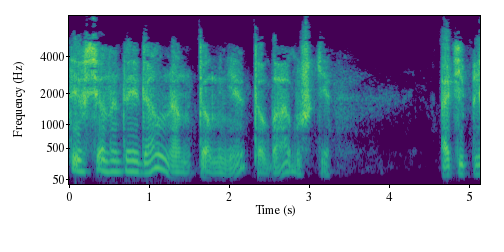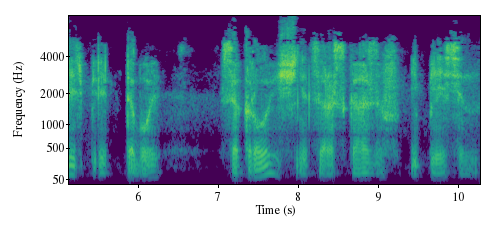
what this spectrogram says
ты все надоедал нам то мне, то бабушке, а теперь перед тобой сокровищница рассказов и песен.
